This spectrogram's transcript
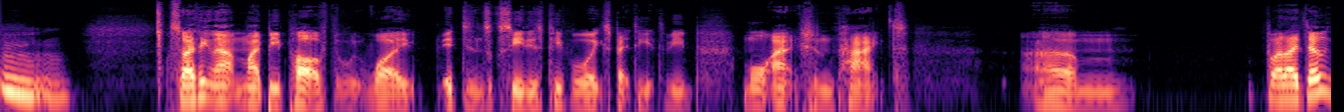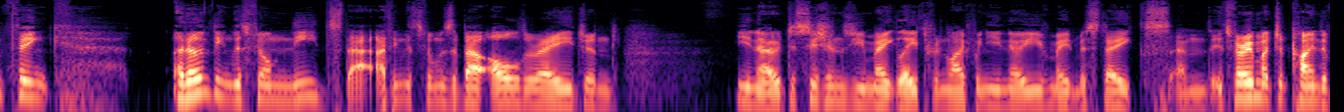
Mm. So I think that might be part of the, why it didn't succeed. Is people were expecting it to be more action packed. Um, but I don't think I don't think this film needs that. I think this film is about older age and you know decisions you make later in life when you know you've made mistakes and it's very much a kind of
